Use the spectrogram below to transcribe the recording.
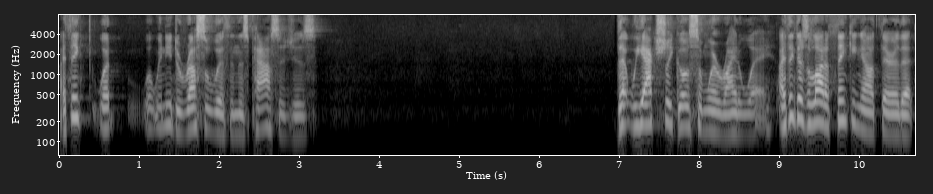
I think what, what we need to wrestle with in this passage is that we actually go somewhere right away. I think there's a lot of thinking out there that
